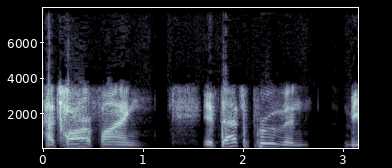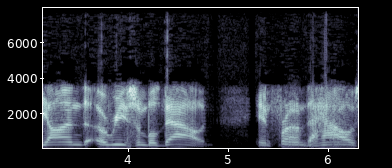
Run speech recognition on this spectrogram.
That's horrifying. If that's proven beyond a reasonable doubt in front of the House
